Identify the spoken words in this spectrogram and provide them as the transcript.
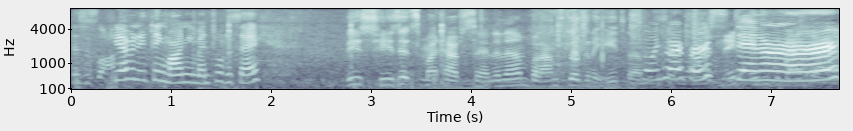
This is long. Do you have anything monumental to say? These Cheez-Its might have sand in them, but I'm still gonna eat them. Going to our first dinner.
